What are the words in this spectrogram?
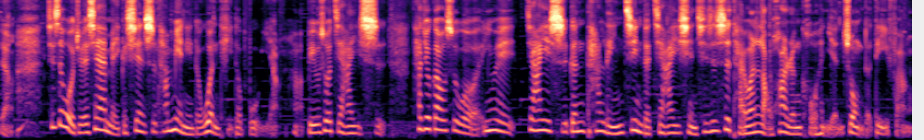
这样，其实我觉得现在每个县市它面临的问题都不一样哈。比如说嘉义市，他就告诉我，因为嘉义市跟它邻近的嘉义县其实是台湾老化人口很严重的地方，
